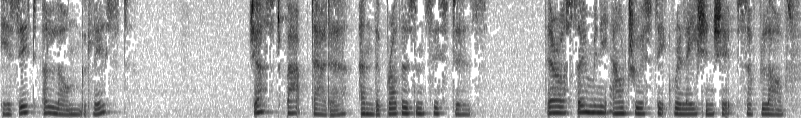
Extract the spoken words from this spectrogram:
Is it a long list? Just Bap Dada and the brothers and sisters. There are so many altruistic relationships of love.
